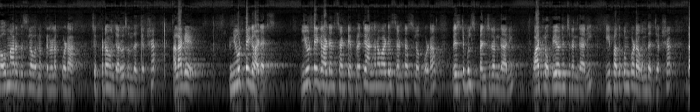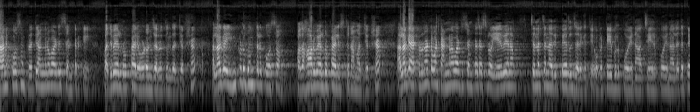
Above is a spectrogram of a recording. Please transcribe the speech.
కౌమార దశలో ఉన్న పిల్లలకు కూడా చెప్పడం జరుగుతుంది అధ్యక్ష. అలాగే న్యూట్రీ గార్డెన్స్. న్యూట్రీ గార్డెన్స్ అంటే ప్రతి అంగన్వాడీ సెంటర్స్లో కూడా వెజిటబుల్స్ పెంచడం కానీ వాటిలో ఉపయోగించడం కానీ ఈ పథకం కూడా ఉంది అధ్యక్ష. దానికోసం ప్రతి అంగన్వాడీ సెంటర్కి పదివేల రూపాయలు ఇవ్వడం జరుగుతుంది అధ్యక్ష. అలాగే ఇంకుడు గుంతల కోసం పదహారు వేల రూపాయలు ఇస్తున్నాం అధ్యక్ష. అలాగే అక్కడ ఉన్నటువంటి అంగన్వాడీ సెంటర్స్లో ఏవైనా చిన్న చిన్న రిపేర్లు జరిగితే ఒక టేబుల్ పోయినా చైర్ పోయినా లేదంటే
